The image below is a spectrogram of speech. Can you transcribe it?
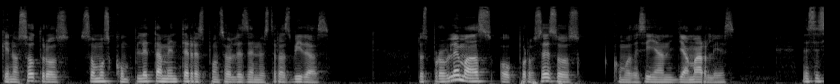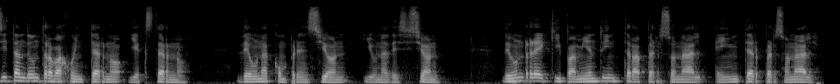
que nosotros somos completamente responsables de nuestras vidas. Los problemas o procesos, como decían llamarles, necesitan de un trabajo interno y externo de una comprensión y una decisión, de un reequipamiento intrapersonal e interpersonal.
